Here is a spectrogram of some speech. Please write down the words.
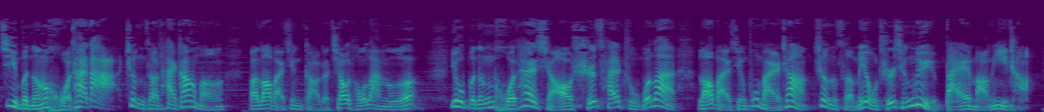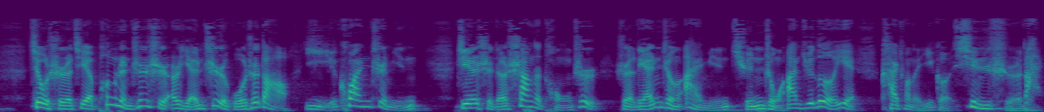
既不能火太大，政策太刚猛，把老百姓搞得焦头烂额，又不能火太小，食材煮不烂，老百姓不买账，政策没有执行率，白忙一场。就是借烹饪之事而言治国之道，以宽治民，这也使得商的统治是廉政爱民，群众安居乐业，开创了一个新时代。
